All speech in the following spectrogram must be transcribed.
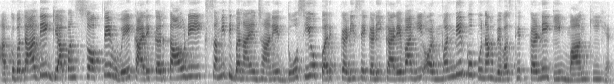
आपको बता दें, ज्ञापन सौंपते हुए कार्यकर्ताओं ने एक समिति बनाए जाने, दोषियों पर कड़ी से कड़ी कार्यवाही और मंदिर को पुनः व्यवस्थित करने की मांग की है।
